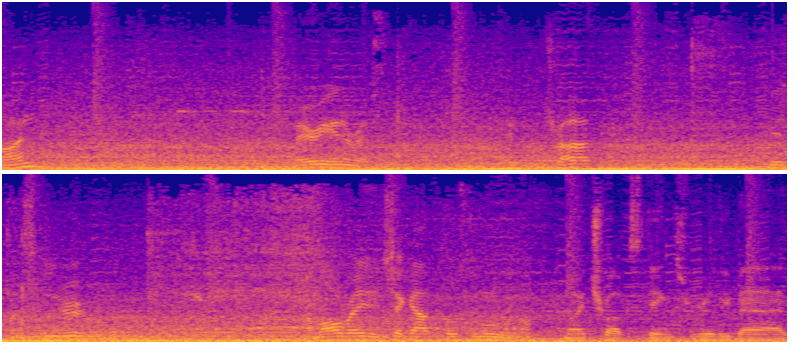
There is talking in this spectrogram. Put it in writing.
Fun. Very interesting. Truck. Here's my scooter. I'm all ready to check out Koh Samui. My truck stinks really bad.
